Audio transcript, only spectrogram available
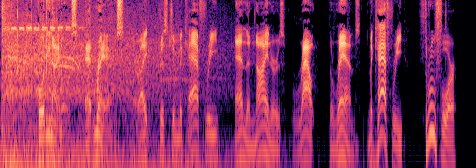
49ers at Rams. All right, Christian McCaffrey and the Niners rout the Rams. McCaffrey threw four,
